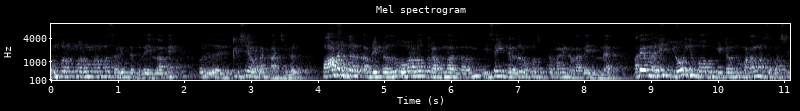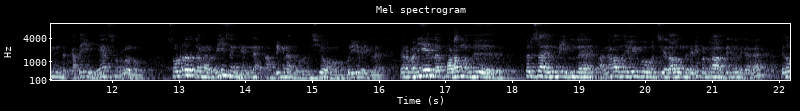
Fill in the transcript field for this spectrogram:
ரொம்ப ரொம்ப ரொம்ப ரொம்ப சலிப்பு தட்டுது. எல்லாமே ஒரு கிளிஷேவான காட்சிகள். பாடல்கள் அப்படின்றது ஓரளவுக்கு ரகமாக இருந்தாலும் இசைங்கிறது ரொம்ப சுத்தமாகவே நல்லாவே இல்லை. அதே மாதிரி யோகி பாபு கிட்ட வந்து மடவனா செபாஸ்டின் இந்த கதையை ஏன் சொல்லணும்? சொல்கிறதுக்கான ரீசன் என்ன? அப்படிங்கிற அந்த ஒரு விஷயம் புரியவே இல்லை. வேறு வழியே இல்லை. படம் வந்து பெருசாக எதுவுமே இல்லை. அதனால வந்து யோகி பாபு வச்சு ஏதாவது ஒன்று ரெடி பண்ணலாம் அப்படிங்கிறதுக்காக ஏதோ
